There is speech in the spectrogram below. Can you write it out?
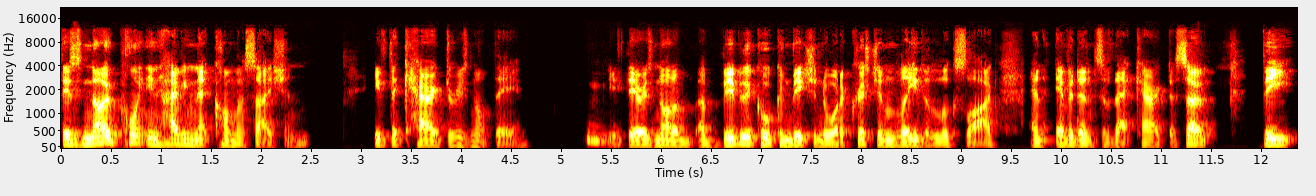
there's no point in having that conversation if the character is not there. Hmm. if there is not a, a, biblical conviction to what a Christian leader looks like and evidence of that character. So the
